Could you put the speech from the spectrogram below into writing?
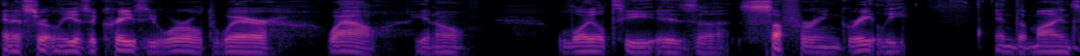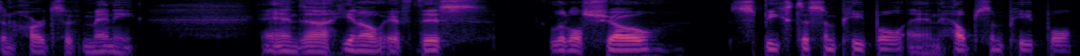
And it certainly is a crazy world where, wow, you know, loyalty is uh, suffering greatly in the minds and hearts of many. And, uh, you know, if this little show speaks to some people and helps some people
